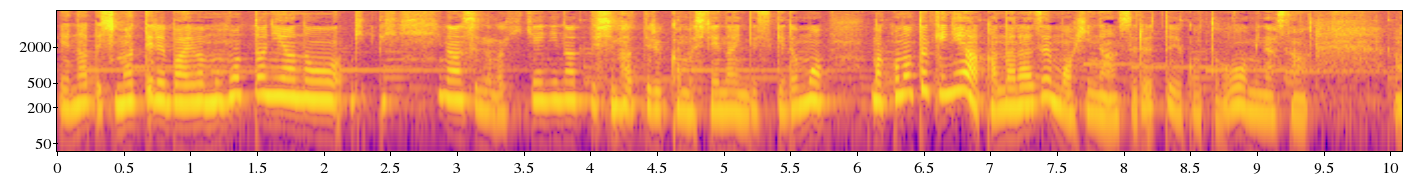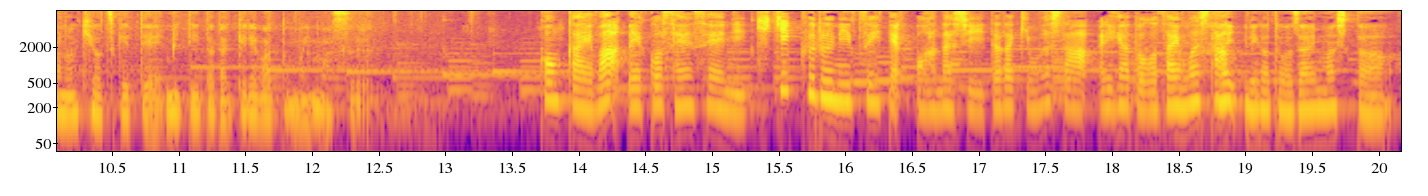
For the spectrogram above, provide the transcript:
なってしまっている場合はもう本当にあの避難するのが危険になってしまっているかもしれないんですけども、まあ、この時には必ずもう避難するということを皆さんあの気をつけて見ていただければと思います。今回は玲子先生にキキクルについてお話しいただきました。ありがとうございました。はいありがとうございました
